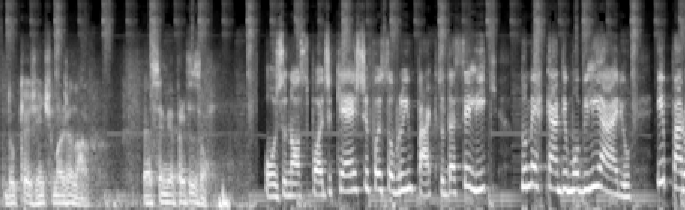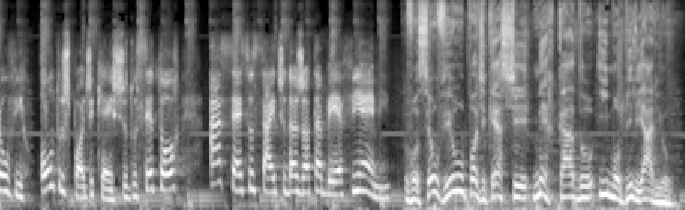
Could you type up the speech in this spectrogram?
do que a gente imaginava. Essa é a minha previsão. Hoje o nosso podcast foi sobre o impacto da Selic no mercado imobiliário. E para ouvir outros podcasts do setor, acesse o site da JBFM. Você ouviu o podcast Mercado Imobiliário.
